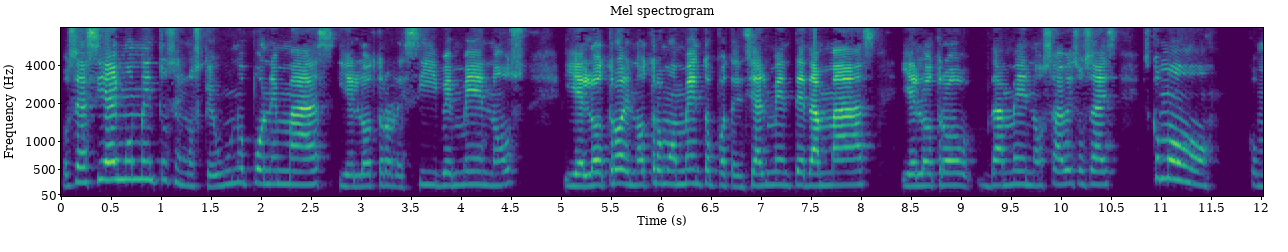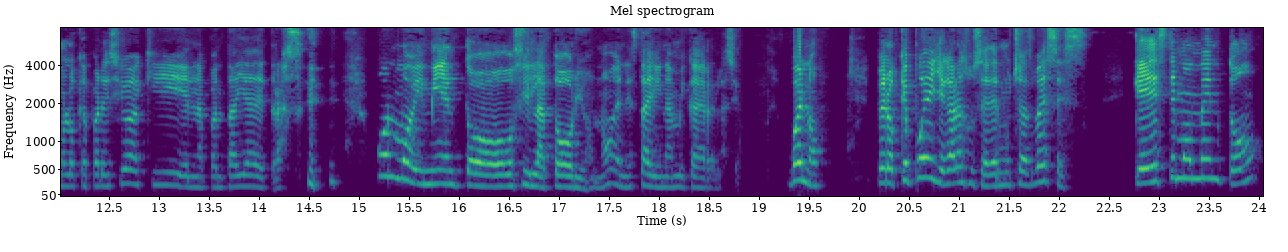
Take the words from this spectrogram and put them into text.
O sea, sí hay momentos en los que uno pone más y el otro recibe menos y el otro en otro momento potencialmente da más y el otro da menos, ¿sabes? O sea, es, es como, como lo que apareció aquí en la pantalla detrás, un movimiento oscilatorio, ¿no? En esta dinámica de relación. Bueno, pero ¿qué puede llegar a suceder muchas veces? Que este momento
